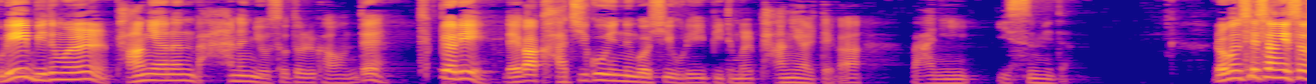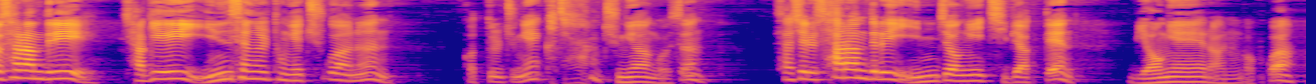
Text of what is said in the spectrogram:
우리 믿음을 방해하는 많은 요소들 가운데 특별히 내가 가지고 있는 것이 우리 믿음을 방해할 때가 많이 있습니다. 여러분, 세상에서 사람들이 자기의 인생을 통해 추구하는 것들 중에 가장 중요한 것은 사실 사람들의 인정이 집약된 명예라는 것과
